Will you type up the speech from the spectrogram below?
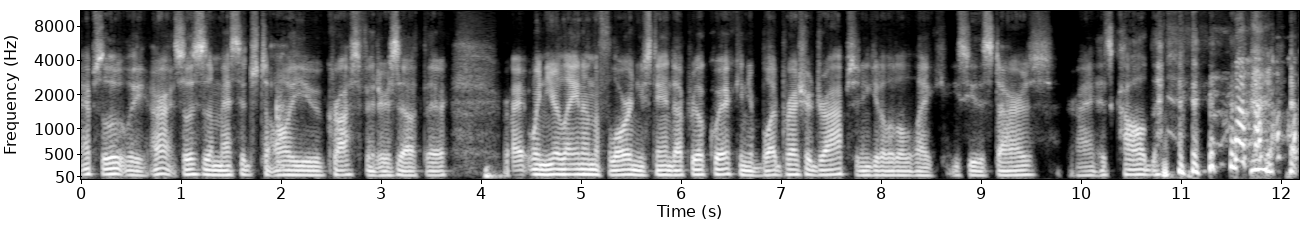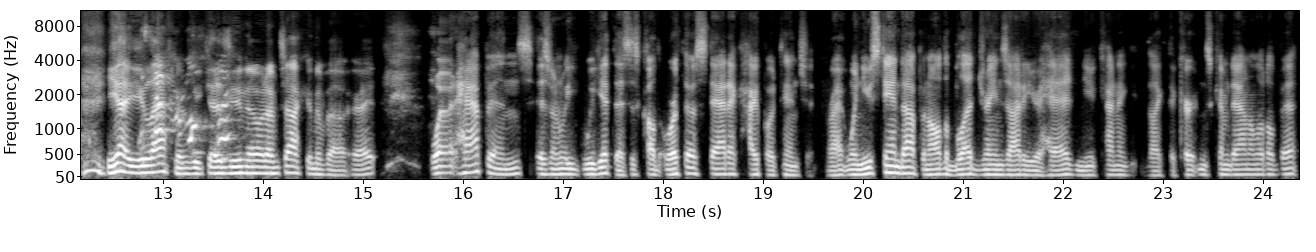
Absolutely. All right. So this is a message to all you CrossFitters out there, right? When you're laying on the floor and you stand up real quick and your blood pressure drops and you get a little like you see the stars, right? It's called. yeah, you laughing because you know what I'm talking about, right? what happens is when we, we get this, it's called orthostatic hypotension, right? When you stand up and all the blood drains out of your head and you kind of like the curtains come down a little bit,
